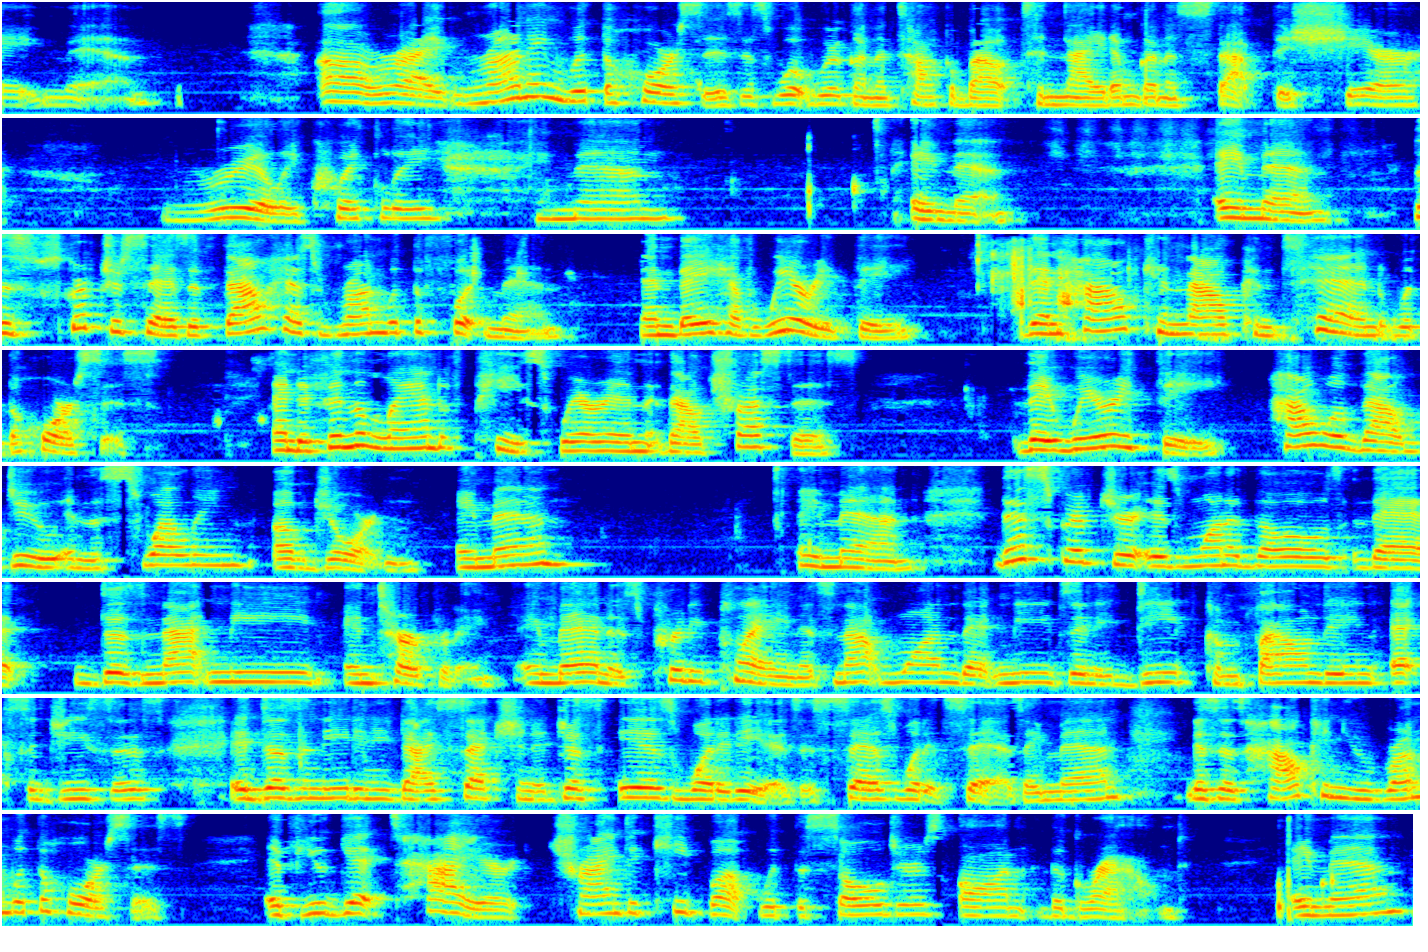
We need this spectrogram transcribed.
Amen. All right, running with the horses is what we're going to talk about tonight. I'm going to stop this share really quickly. Amen. Amen. Amen. The scripture says, If thou hast run with the footmen, and they have wearied thee, then how can thou contend with the horses? And if in the land of peace wherein thou trustest, they wearied thee, how wilt thou do in the swelling of Jordan? Amen. Amen. This scripture is one of those that does not need interpreting. Amen. It's pretty plain. It's not one that needs any deep, confounding exegesis. It doesn't need any dissection. It just is what it is. It says what it says. Amen. It says, How can you run with the horses if you get tired trying to keep up with the soldiers on the ground? Amen.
